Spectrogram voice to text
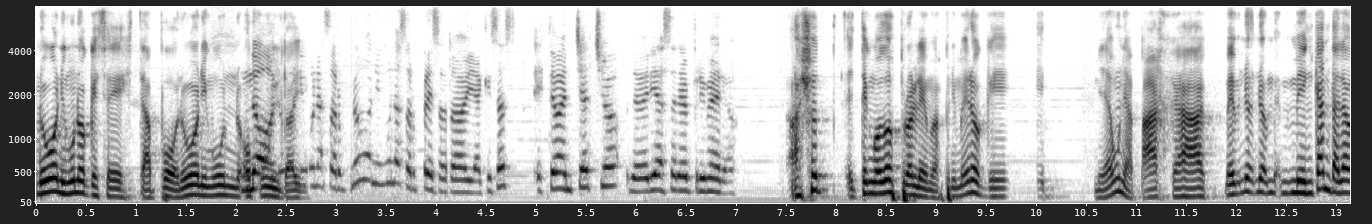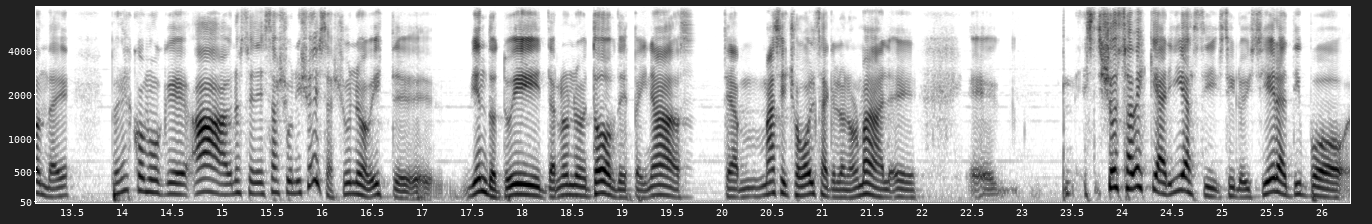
no hubo ninguno que se destapó, no hubo ningún No, no oculto hubo, ahí. ninguna no hubo ninguna sorpresa todavía. Quizás Esteban Chacho debería ser el primero. Ah, yo eh, tengo dos problemas. Primero que me da una paja. Me, no, no, me encanta la onda, ¿eh? Pero es como que, ah, no sé, desayuno. Y yo desayuno, viste, viendo Twitter, no, no, todo despeinado. O sea, más hecho bolsa que lo normal. eh, eh, yo, ¿sabés qué haría si, si lo hiciera? Tipo,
